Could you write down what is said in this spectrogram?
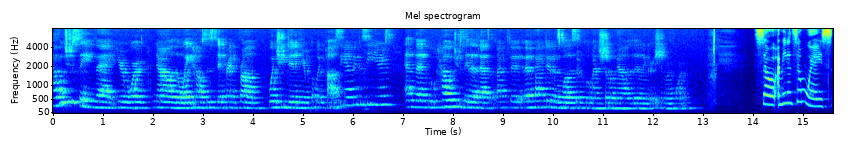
how would you say that your work now in the White House is different from what you did in your public policy advocacy years? And then how would you say that that's effective, effective as well as influential now with the immigration reform? So, I mean, in some ways,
